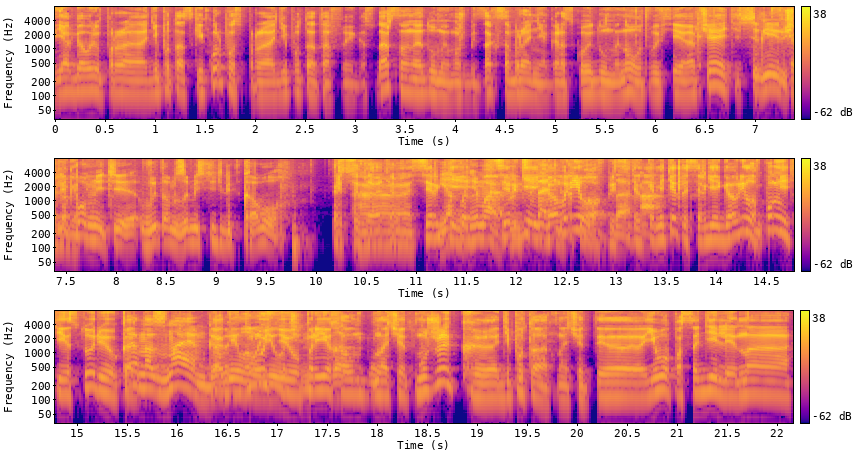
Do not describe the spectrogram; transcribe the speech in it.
я говорю про депутатский корпус, про депутатов и Государственной Думы, может быть, ЗАГС Собрания, Городской Думы. Ну, вот вы все общаетесь. Сергей Юрьевич, напомните, вы там заместитель кого? Председателя. А, Сергей, Я понимаю, Сергей председатель Гаврилов, кто? председатель Да. А. комитета Сергей Гаврилов. Помните историю, как Как знаем, как в Гаврилова не Грузию приехал, Да. значит, мужик, э, депутат, значит, э, его посадили на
